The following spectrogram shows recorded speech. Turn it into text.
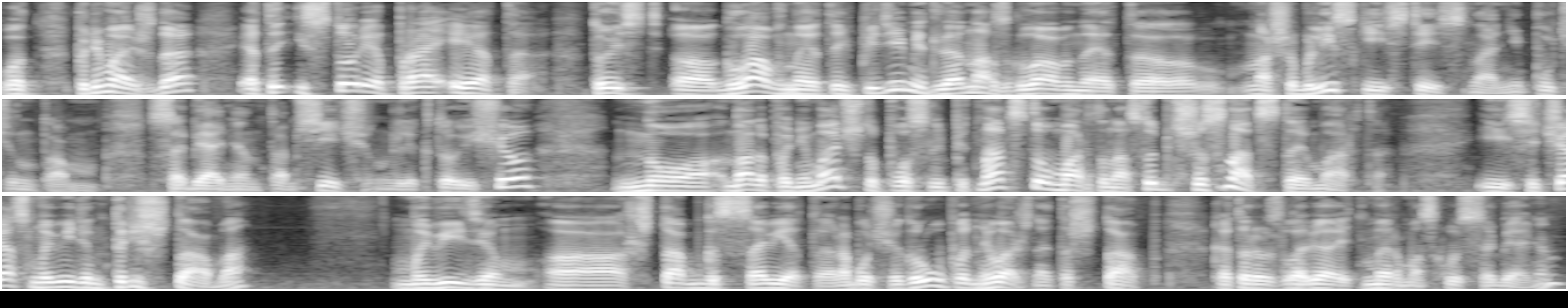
Вот, понимаешь, да? Это история про это. То есть, э, главное этой эпидемии, для нас главное это наши близкие, естественно, а не Путин, там, Собянин, там, Сечин или кто еще, но надо понимать, что после 15 марта наступит 16 марта. И сейчас мы видим три штаба, мы видим а, штаб Госсовета, рабочая группа, неважно, это штаб, который возглавляет мэр Москвы Собянин.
